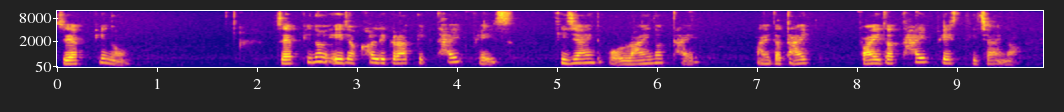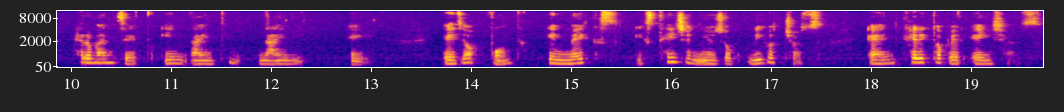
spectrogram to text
Zapfino. Zapfino is a calligraphic typeface designed for linotype by the, type, by the typeface designer Hermann Zapf in 1998. As a font, it makes extension use of ligatures and character variations.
